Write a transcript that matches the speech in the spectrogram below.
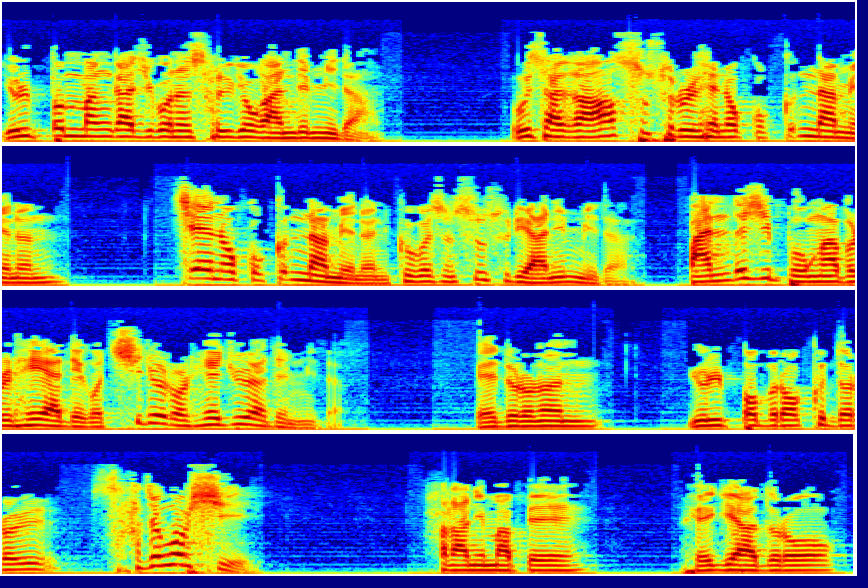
율법만 가지고는 설교가 안 됩니다. 의사가 수술을 해놓고 끝나면은 째놓고 끝나면은 그것은 수술이 아닙니다. 반드시 봉합을 해야 되고 치료를 해줘야 됩니다. 베드로는 율법으로 그들을 사정없이 하나님 앞에 회개하도록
